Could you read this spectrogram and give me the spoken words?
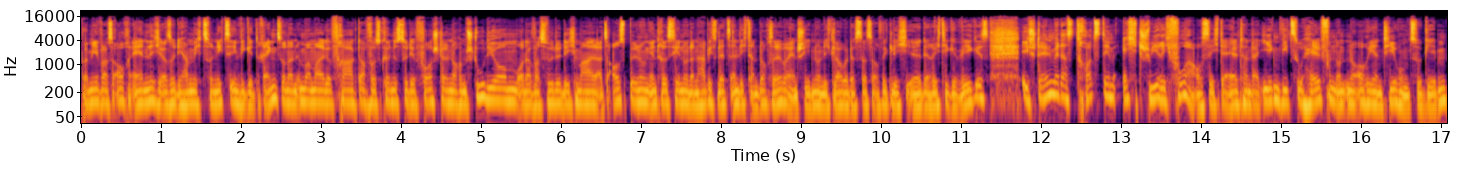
Bei mir war es auch ähnlich. Also die haben mich zu nichts irgendwie gedrängt, sondern immer mal gefragt, auch was könntest du dir vorstellen noch im Studium oder was würde dich mal als Ausbildung interessieren? Und dann habe ich es letztendlich dann doch selber entschieden. Und ich glaube, dass das auch wirklich äh, der richtige Weg ist. Ich stelle mir das trotzdem echt schwierig vor, aus Sicht der Eltern da irgendwie zu helfen und eine Orientierung zu geben.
